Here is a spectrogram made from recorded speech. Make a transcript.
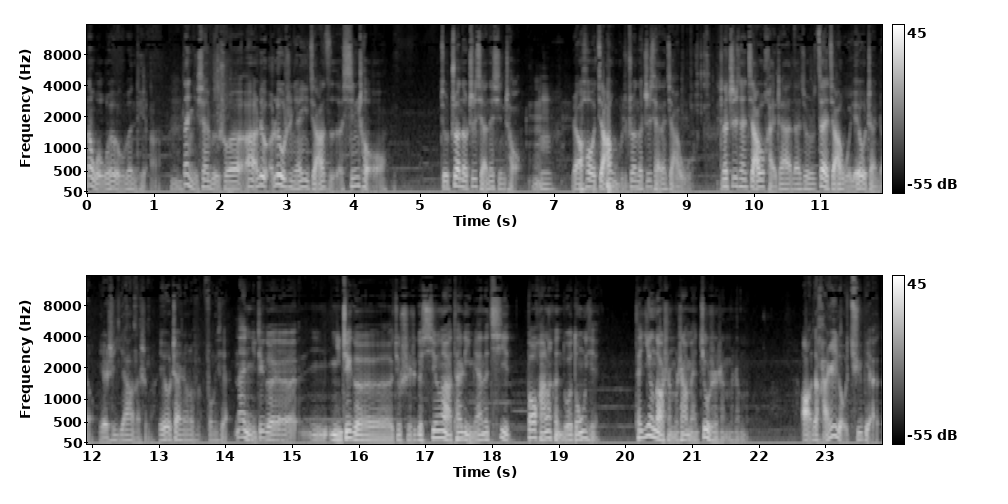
那我我有个问题啊，嗯。那你现在比如说啊，六六十年一甲子，辛丑就赚到之前的辛丑，嗯，然后甲午就转到之前的甲午，那之前甲午海战，那就是在甲午也有战争，也是一样的，是吧？也有战争的风险。那你这个，你你这个就是这个星啊，它里面的气包含了很多东西，它映到什么上面就是什么什么。哦，这还是有区别的，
